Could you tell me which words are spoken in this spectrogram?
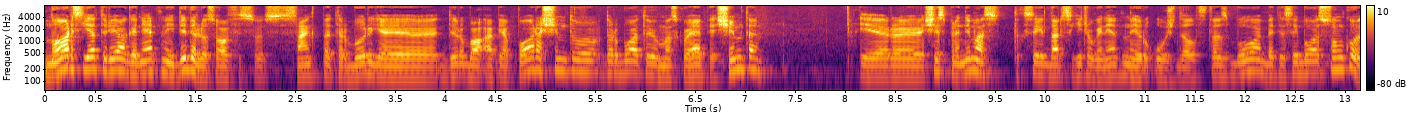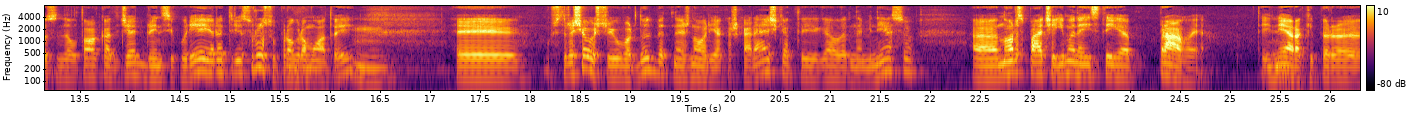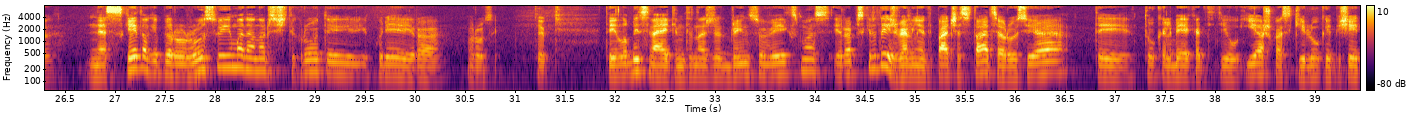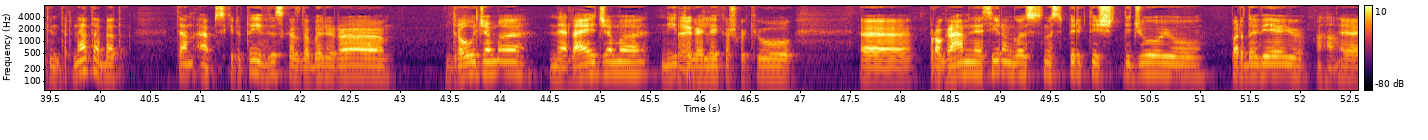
Nors jie turėjo ganėtinai didelius ofisus. Sankt Peterburgė dirbo apie porą šimtų darbuotojų, Maskvoje apie šimtą. Ir šis sprendimas, toksai dar sakyčiau, ganėtinai ir uždelstas buvo, bet jisai buvo sunkus, dėl to, kad JetBrains įkūrėjai yra trys rusų programuotojai. Mm. E, užsirašiau aš čia jų vardus, bet nežinau, ar jie kažką reiškia, tai gal ir neminėsiu. E, nors pačią įmonę įsteigė Prahoje. Tai Mhm. nėra kaip ir, nesiskaito kaip ir rusų įmonė, nors iš tikrųjų tai įkūrėjai yra rusai. Taip. Tai labai sveikintinas JetBrainsų veiksmas ir apskritai žvelgiant į pačią situaciją Rusijoje, tai tu kalbėjai, kad jau ieško skilių, kaip išeiti internetą, bet ten apskritai viskas dabar yra draudžiama, neleidžiama, nei tu Taip. gali kažkokių e, programinės įrangos nusipirkti iš didžiųjų pardavėjų, Aha. e,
